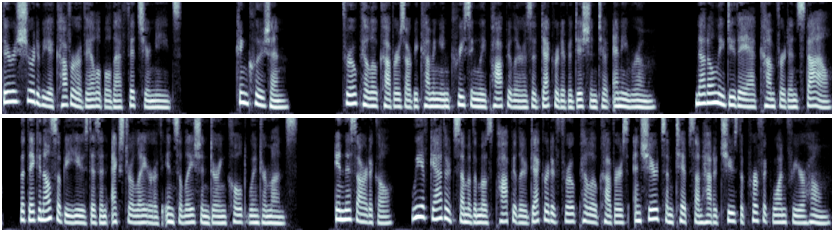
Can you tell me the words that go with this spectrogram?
there is sure to be a cover available that fits your needs. Conclusion Throw pillow covers are becoming increasingly popular as a decorative addition to any room. Not only do they add comfort and style, but they can also be used as an extra layer of insulation during cold winter months. In this article, we have gathered some of the most popular decorative throw pillow covers and shared some tips on how to choose the perfect one for your home.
